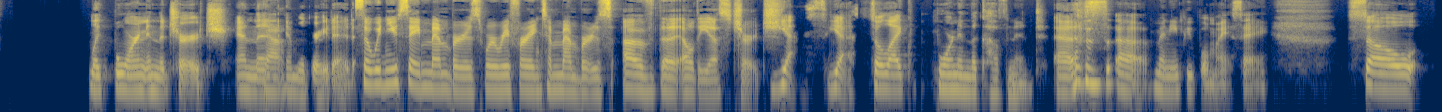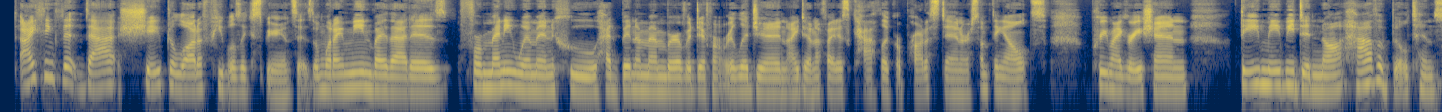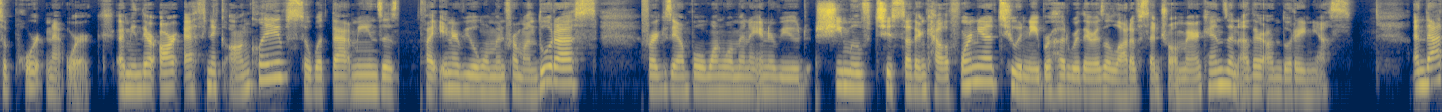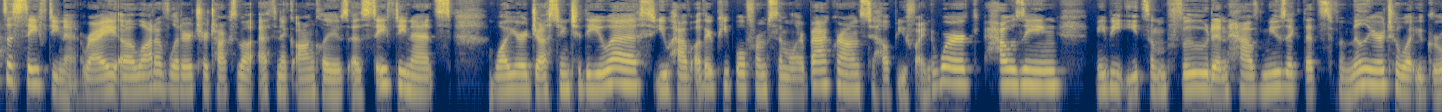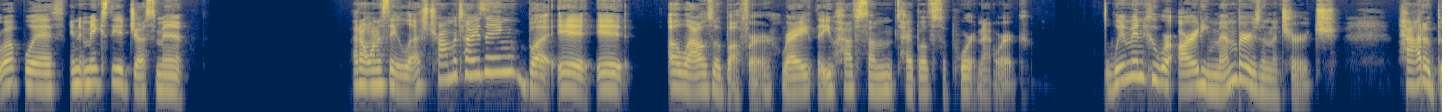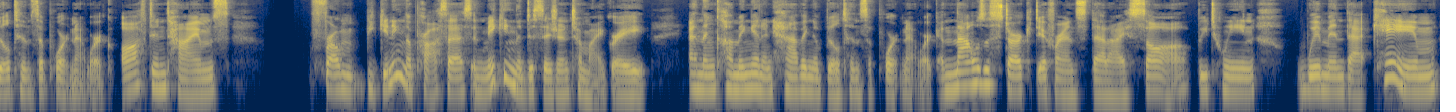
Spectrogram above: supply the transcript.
like born in the church and then yeah. immigrated. So when you say members, we're referring to members of the LDS church. Yes, yes. So like born in the covenant, as uh, many people might say. So I think that that shaped a lot of people's experiences. And what I mean by that is for many women who had been a member of a different religion, identified as Catholic or Protestant or something else pre migration, they maybe did not have a built in support network. I mean, there are ethnic enclaves. So, what that means is if I interview a woman from Honduras, for example, one woman I interviewed, she moved to Southern California to a neighborhood where there is a lot of Central Americans and other Hondureñas. And that's a safety net, right? A lot of literature talks about ethnic enclaves as safety nets. While you're adjusting to the US, you have other people from similar backgrounds to help you find work, housing, maybe eat some food and have music that's familiar to what you grew up with. And it makes the adjustment I don't want to say less traumatizing, but it it allows a buffer, right? That you have some type of support network. Women who were already members in the church had a built in support network, oftentimes from beginning the process and making the decision to migrate, and then coming in and having a built in support network. And that was a stark difference that I saw between women that came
